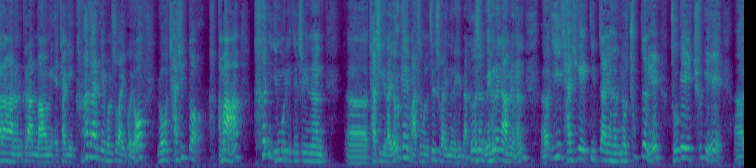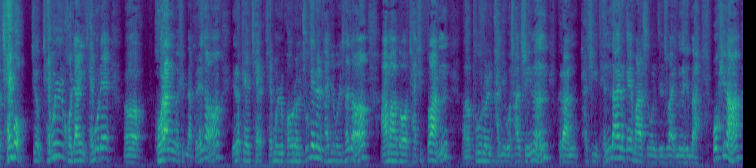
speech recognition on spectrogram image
사랑하는 그런 마음이 애착이 강하다 이렇게 볼 수가 있고요. 요 자식도 아마 큰 인물이 될 수 있는 어, 자식이다 이렇게 말씀을 드릴 수가 있는 것입니다. 그것은 왜 그러냐 하면은 어, 이 자식의 입장에서는 요 축들이 두 개의 축이 어, 재고 즉 재물 고장이 재물의 어, 고라는 것입니다. 그래서 이렇게 재, 재물 고를 두 개를 가지고 있어서 아마도 자식 또한 어, 부를 가지고 살 수 있는 그러한 자식이 된다 이렇게 말씀을 드릴 수가 있는 것입니다. 혹시나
